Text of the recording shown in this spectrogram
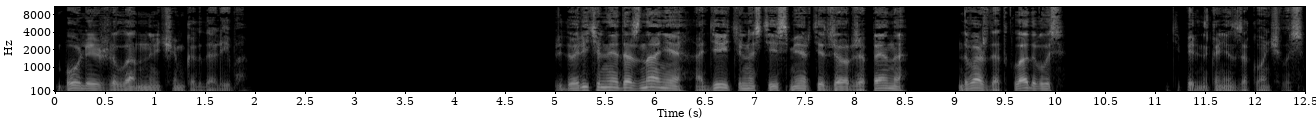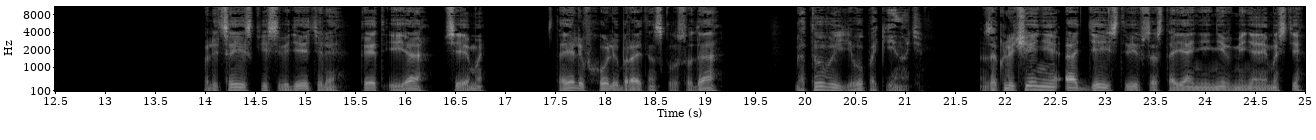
более желанную, чем когда-либо. Предварительное дознание о деятельности и смерти Джорджа Пенна дважды откладывалось и теперь, наконец, закончилось. Полицейские, свидетели, Кэт и я, все мы — стояли в холле Брайтонского суда, готовые его покинуть. Заключение о действии в состоянии невменяемости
